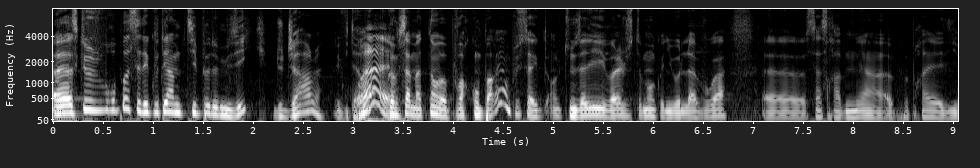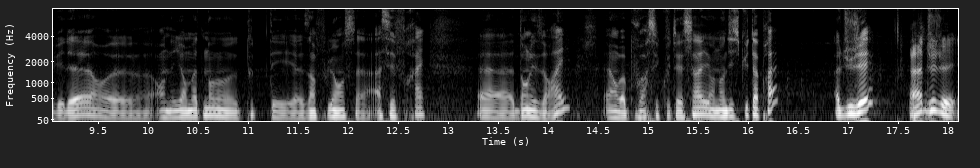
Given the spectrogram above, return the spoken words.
Euh, ce que je vous propose, c'est d'écouter un petit peu de musique, du Jarl, évidemment. Ouais. Comme ça, maintenant, on va pouvoir comparer. En plus, avec- tu nous as dit, voilà, justement, qu'au niveau de la voix, euh, ça sera amené à, à peu près Eddie Vedder, euh, en ayant maintenant toutes tes influences assez frais dans les oreilles. Et on va pouvoir s'écouter ça et on en discute après. À juger Ah, GG.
